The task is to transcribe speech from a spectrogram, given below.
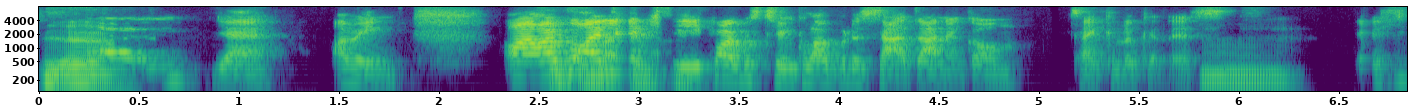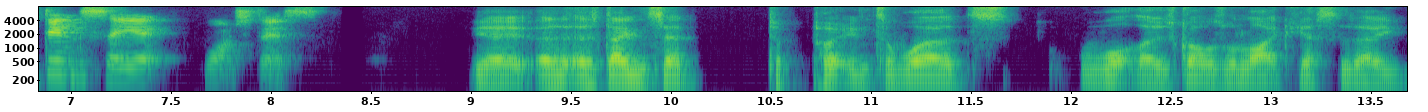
Yeah. Um, yeah. I mean, I, I, I literally, if I was Tuchel, I would have sat down and gone, take a look at this. Mm. If you didn't see it, watch this. Yeah, as Dane said, to put into words what those goals were like yesterday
